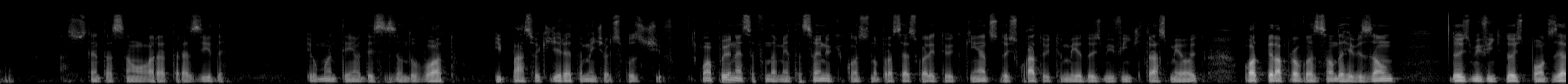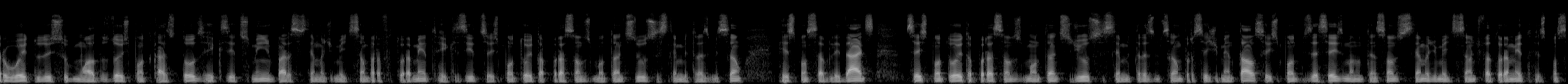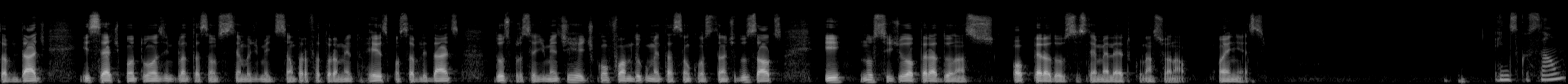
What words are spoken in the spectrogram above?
a sustentação hora trazida, eu mantenho a decisão do voto e passo aqui diretamente ao dispositivo. Com apoio nessa fundamentação e no que consta no processo 48.500.2486-2020-68, voto pela aprovação da revisão 2022.08 dos submódulos 2. Caso todos, requisitos mínimos para sistema de medição para faturamento, requisitos 6.8, apuração dos montantes de uso sistema de transmissão, responsabilidades, 6.8, apuração dos montantes de uso sistema de transmissão procedimental, 6.16, manutenção do sistema de medição de faturamento, responsabilidade e 7.11, implantação do sistema de medição para faturamento, responsabilidades dos procedimentos de rede, conforme documentação constante dos autos e no sítio do operador, operador do Sistema Elétrico Nacional, ONS. Em discussão?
